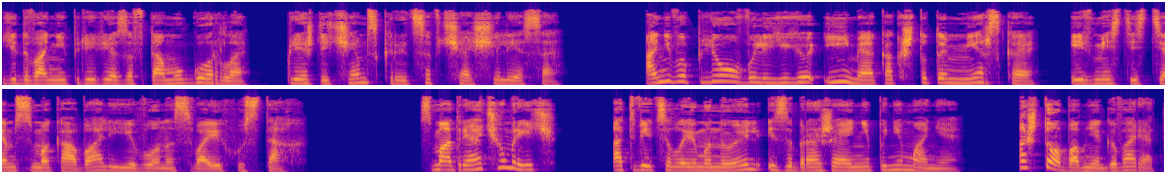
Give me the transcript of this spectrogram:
едва не перерезав тому горло, прежде чем скрыться в чаще леса. Они выплевывали ее имя, как что-то мерзкое, и вместе с тем смаковали его на своих устах. «Смотря о чем речь», — ответила Эммануэль, изображая непонимание. «А что обо мне говорят?»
